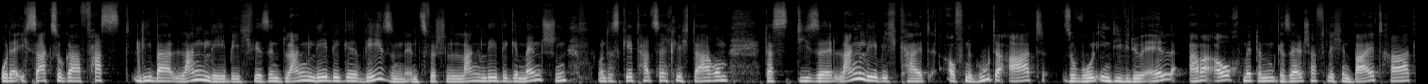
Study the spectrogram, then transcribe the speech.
oder ich sage sogar fast lieber langlebig, wir sind langlebige Wesen inzwischen, langlebige Menschen. Und es geht tatsächlich darum, dass diese Langlebigkeit auf eine gute Art sowohl individuell, aber auch mit einem gesellschaftlichen Beitrag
